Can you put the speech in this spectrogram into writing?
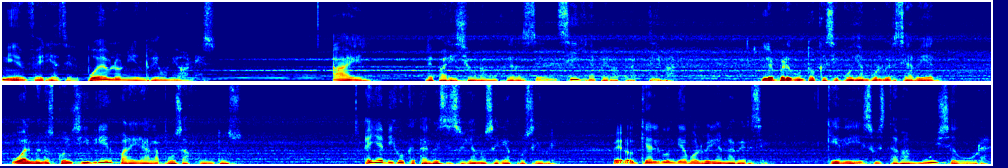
ni en ferias del pueblo ni en reuniones. A él le pareció una mujer sencilla pero atractiva. Le preguntó que si podían volverse a ver, o al menos coincidir para ir a la posa juntos. Ella dijo que tal vez eso ya no sería posible, pero que algún día volverían a verse que de eso estaba muy segura.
